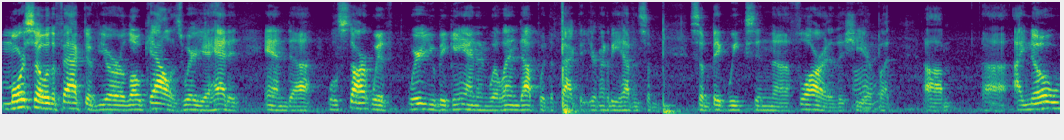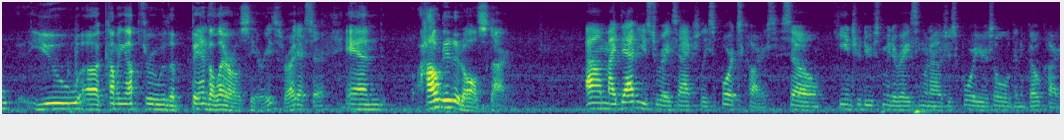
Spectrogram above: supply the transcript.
more so the fact of your locale is where you're headed. And uh, we'll start with where you began and we'll end up with the fact that you're going to be having some, some big weeks in uh, Florida this All year. right. But um, uh, I know you uh, coming up through the Bandolero series, right? Yes, sir. And how did it all start? Um, my dad used to race actually sports cars, so he introduced me to racing when I was just four years old in a go kart.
